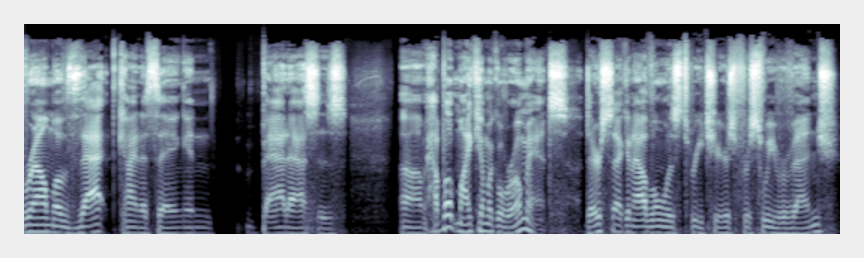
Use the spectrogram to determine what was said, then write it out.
realm of that kind of thing and badasses um how about my chemical romance their second album was three cheers for sweet revenge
